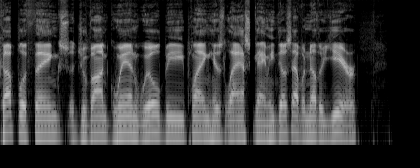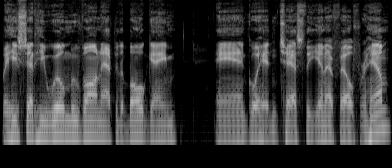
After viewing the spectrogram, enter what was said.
couple of things. Uh, Jovaughn Gwyn will be playing his last game. He does have another year, but he said he will move on after the bowl game and go ahead and test the NFL for him.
